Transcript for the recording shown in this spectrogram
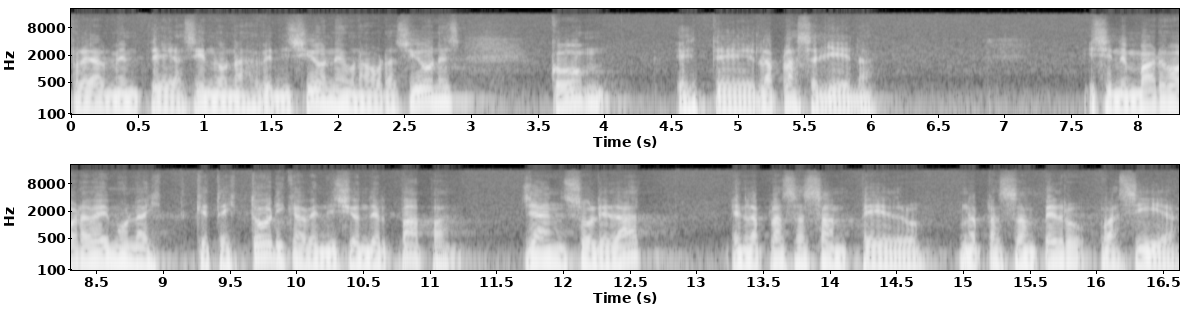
realmente haciendo unas bendiciones, unas oraciones con este, la plaza llena. Y sin embargo ahora vemos que esta histórica bendición del Papa, ya en soledad, en la Plaza San Pedro, una Plaza San Pedro vacía.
